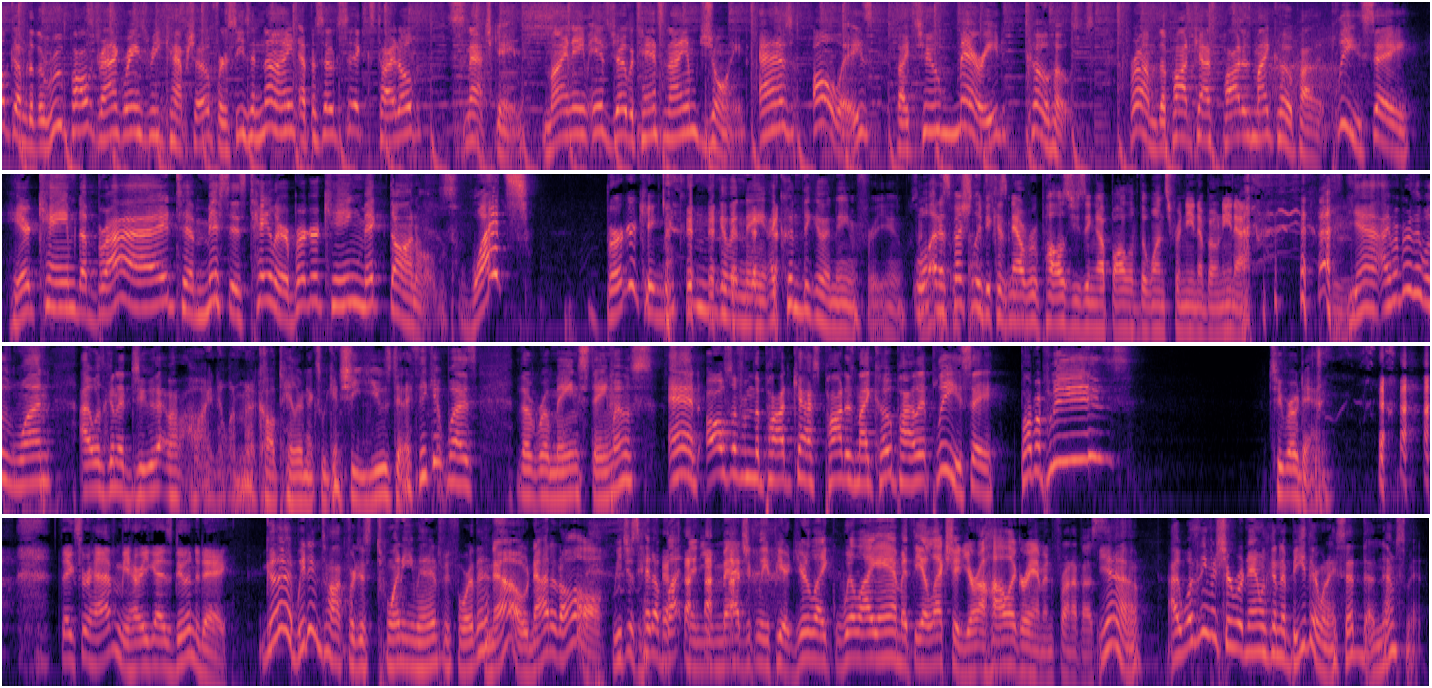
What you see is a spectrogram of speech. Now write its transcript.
welcome to the RuPaul's Drag Race recap show for season 9, episode 6, titled Snatch Game. My name is Joe Batance, and I am joined, as always, by two married co hosts. From the podcast pod is my co pilot. Please say, Here came the bride to Mrs. Taylor Burger King McDonald's. What? Burger King. I couldn't think of a name. I couldn't think of a name for you. well, and especially because now RuPaul's using up all of the ones for Nina Bo'nina. Yeah, I remember there was one I was gonna do that. Oh, I know what I'm gonna call Taylor next week, and she used it. I think it was the Romaine Stamos, and also from the podcast Pod is my co-pilot. Please say Barbara, please, to Rodan. Thanks for having me. How are you guys doing today? Good. We didn't talk for just 20 minutes before this. no, not at all. We just hit a button and you magically appeared. You're like Will I Am at the election. You're a hologram in front of us. Yeah, I wasn't even sure Rodan was gonna be there when I said that announcement.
